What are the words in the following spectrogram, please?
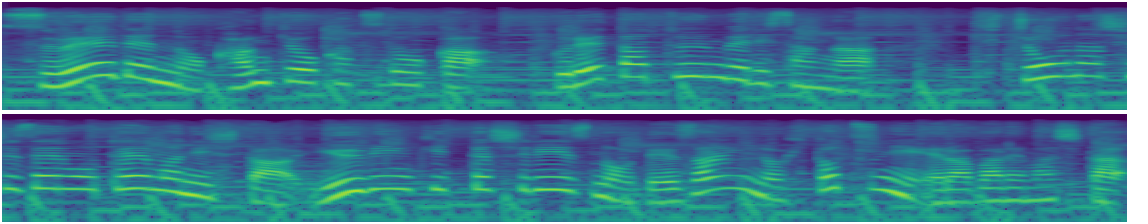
スウェーデンの環境活動家グレタ・トゥーンベリさんが貴重な自然をテーマにした郵便切手シリーズのデザインの一つに選ばれました。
